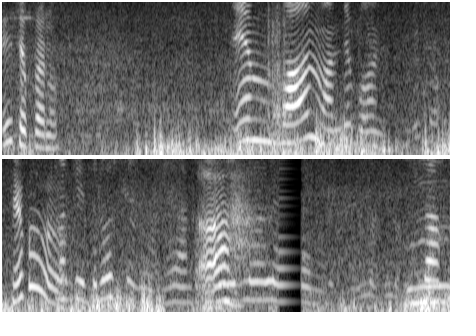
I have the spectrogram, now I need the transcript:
చెప్పాను. ఏం బాగుంది బాగుంది. చెప్పు. నాకు ఎదురు వస్తుంది అంత ఆ. ఊర్లో లేను. మ్మ్.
